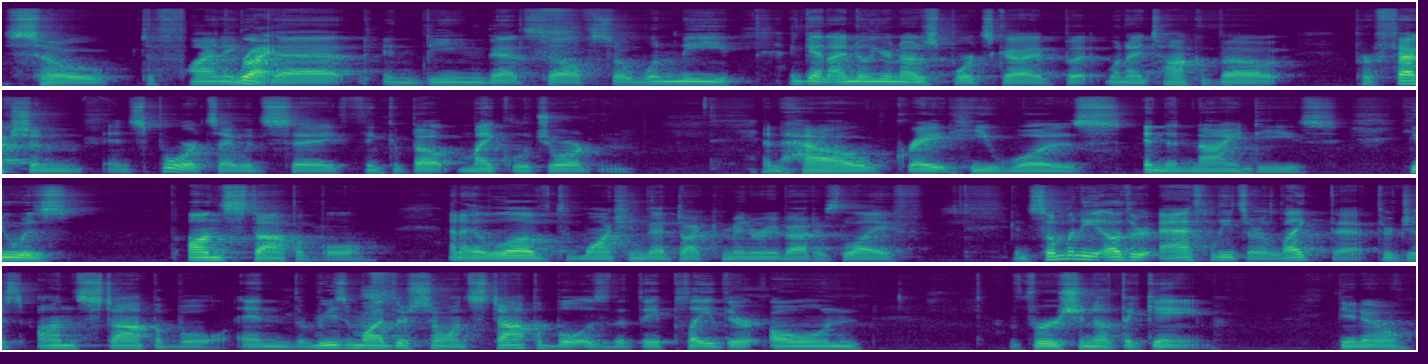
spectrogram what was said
So defining Right. that and being that self. So when we again, I know you're not a sports guy, but when I talk about perfection in sports, I would say think about Michael Jordan and how great he was in the 90s. He was unstoppable. And I loved watching that documentary about his life. And so many other athletes are like that. They're just unstoppable. And the reason why they're so unstoppable is that they play their own version of the game, you know?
